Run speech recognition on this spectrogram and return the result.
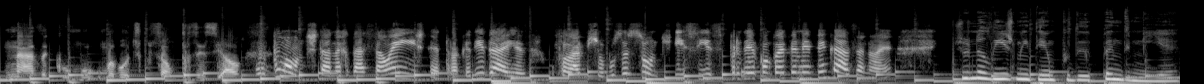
nada como uma boa discussão presencial. O bom de estar na redação é isto, é troca de ideias, falarmos sobre os assuntos e se ia se perder completamente em casa, não é? Jornalismo em tempo de pandemia.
